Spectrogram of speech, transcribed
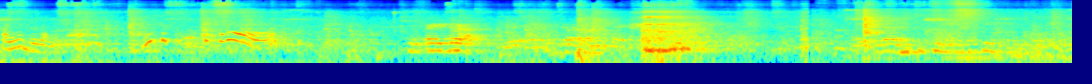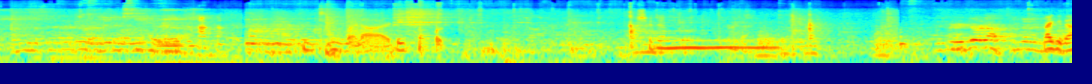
தண்ணி போடணுமா बड़ा डिश लगिदा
